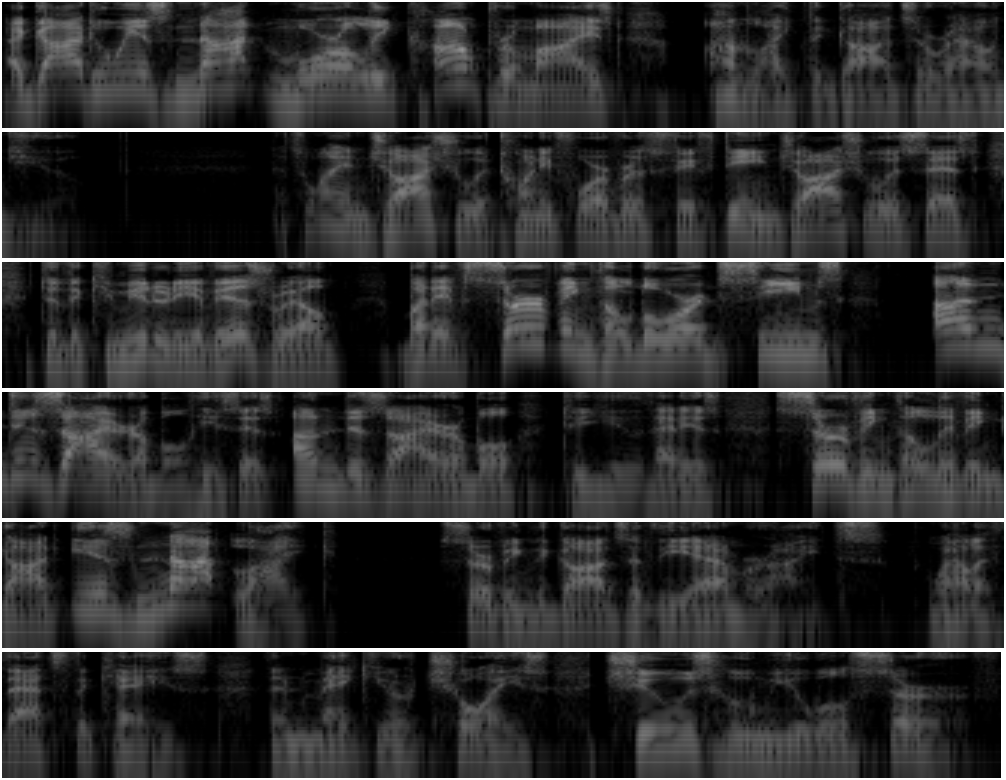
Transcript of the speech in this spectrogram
a God who is not morally compromised, unlike the gods around you. That's why in Joshua 24, verse 15, Joshua says to the community of Israel, But if serving the Lord seems undesirable, he says, undesirable to you. That is, serving the living God is not like serving the gods of the Amorites. Well, if that's the case, then make your choice. Choose whom you will serve.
